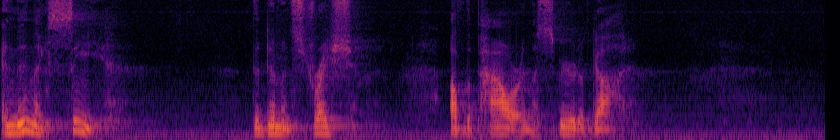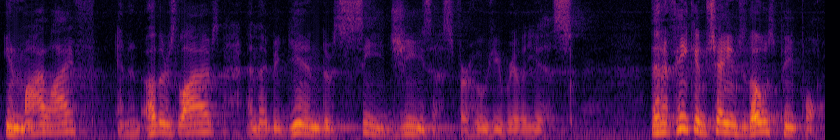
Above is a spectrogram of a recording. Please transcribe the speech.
and then they see the demonstration of the power and the Spirit of God in my life and in others' lives, and they begin to see Jesus for who he really is. That if he can change those people,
